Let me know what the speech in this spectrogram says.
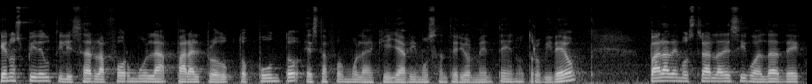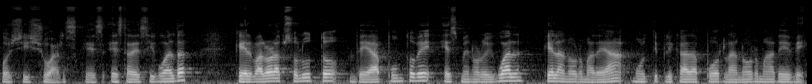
que nos pide utilizar la fórmula para el producto punto, esta fórmula que ya vimos anteriormente en otro video para demostrar la desigualdad de Cauchy-Schwarz, que es esta desigualdad, que el valor absoluto de a punto b es menor o igual que la norma de a multiplicada por la norma de b.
